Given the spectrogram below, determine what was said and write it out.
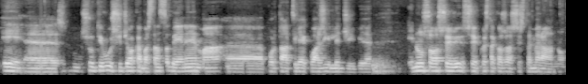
E eh, su TV si gioca abbastanza bene, ma eh, portatile è quasi illeggibile. E non so se, se questa cosa la sistemeranno.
